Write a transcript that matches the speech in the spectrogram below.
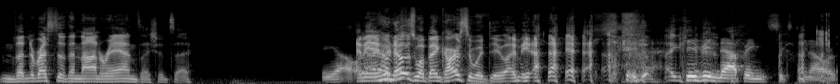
than the rest of the non-Rands, I should say. Yeah, I mean, who knows what Ben Carson would do? I mean, I, he'd be napping sixteen hours.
